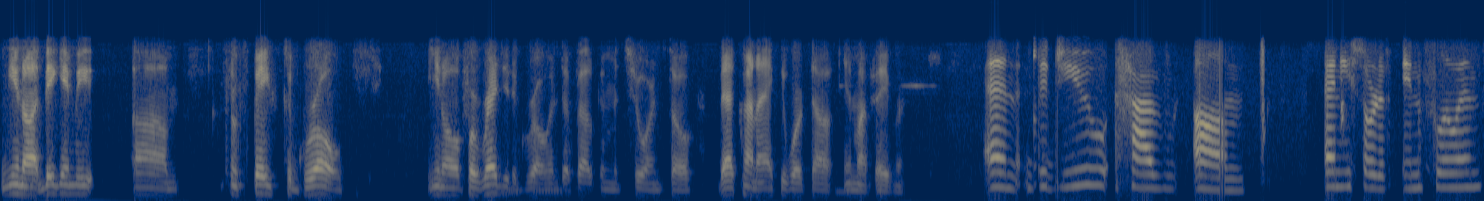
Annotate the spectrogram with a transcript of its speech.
you know they gave me um, some space to grow, you know, for Reggie to grow and develop and mature, and so that kind of actually worked out in my favor. And did you have um any sort of influence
